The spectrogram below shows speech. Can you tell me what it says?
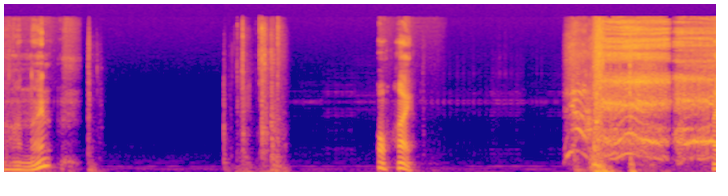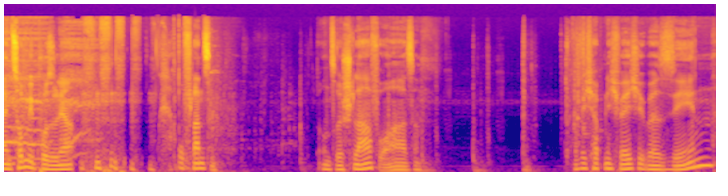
Oh, nein. Oh, hi. Ein Zombie-Puzzle, ja. oh, Pflanzen. Unsere Schlafoase. Ich hoffe, ich habe nicht welche übersehen.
